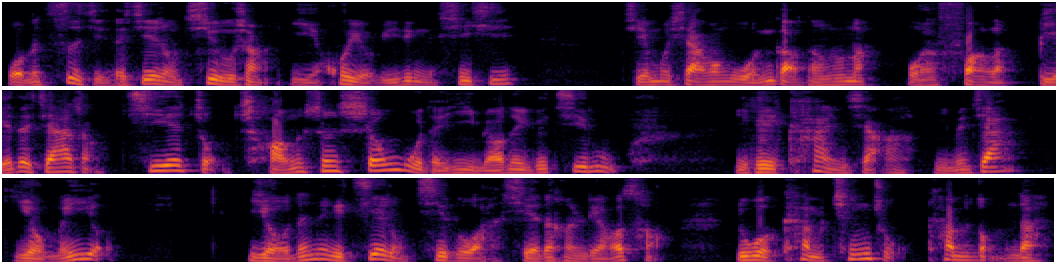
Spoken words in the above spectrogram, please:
我们自己的接种记录上也会有一定的信息。节目下方文稿当中呢，我还放了别的家长接种长生生物的疫苗的一个记录，你可以看一下啊，你们家有没有？有的那个接种记录啊，写的很潦草，如果看不清楚、看不懂的，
